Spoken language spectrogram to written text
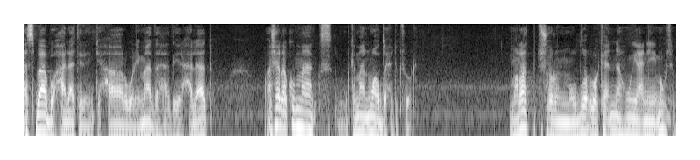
أسباب حالات الانتحار ولماذا هذه الحالات وعشان أكون معك كمان واضح دكتور. مرات بتشعر إن الموضوع وكأنه يعني موسم.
